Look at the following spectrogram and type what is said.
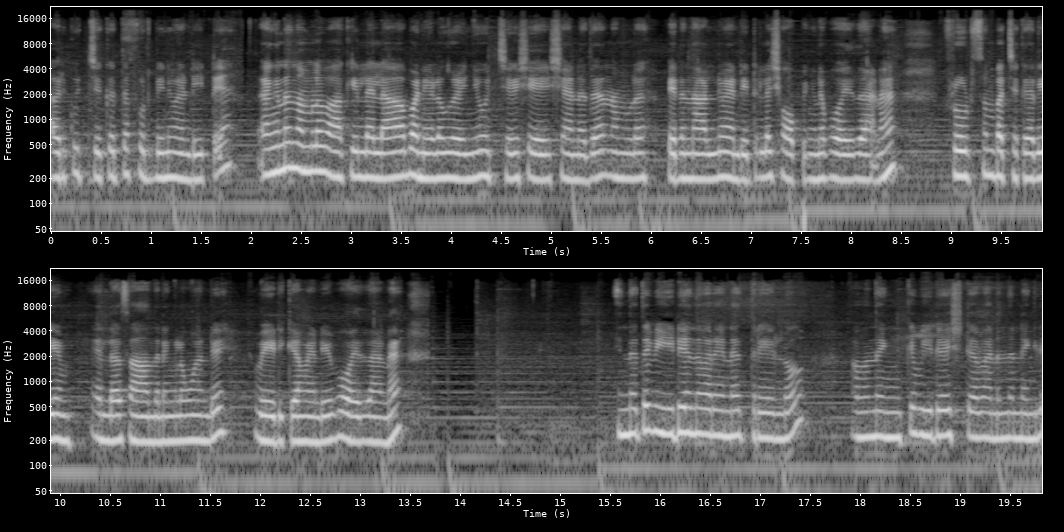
അവർക്ക് ഉച്ചക്കത്തെ ഫുഡിന് വേണ്ടിയിട്ട്. അങ്ങനെ നമ്മൾ ബാക്കിയുള്ള എല്ലാ പണികളും കഴിഞ്ഞു ഉച്ചയ്ക്ക് ശേഷമാണത് നമ്മൾ പെരുന്നാളിന് വേണ്ടിയിട്ടുള്ള ഷോപ്പിങ്ങിന് പോയതാണ്. ഫ്രൂട്ട്സും പച്ചക്കറിയും എല്ലാ സാധനങ്ങളും വേണ്ടി മേടിക്കാൻ വേണ്ടി പോയതാണ്. ഇന്നത്തെ വീഡിയോ എന്ന് പറയുന്നത് ഇത്രയേ ഉള്ളൂ. അപ്പോൾ നിങ്ങൾക്ക് വീഡിയോ ഇഷ്ടമാണെന്നുണ്ടെങ്കിൽ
